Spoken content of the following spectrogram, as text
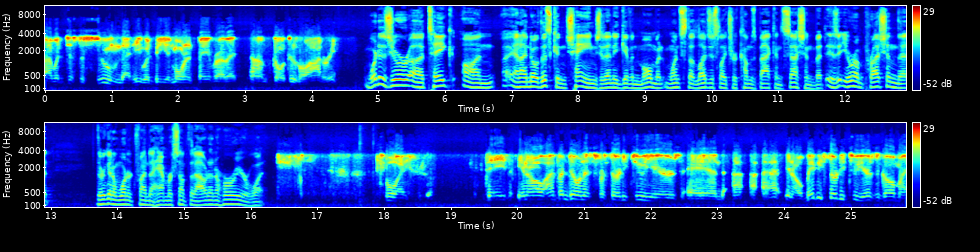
I, would just assume that he would be more in favor of it um, going through the lottery. What is your uh, take on, and I know this can change at any given moment once the legislature comes back in session, but is it your impression that they're going to want to try to hammer something out in a hurry, or what? Boy, Dave, you know I've been doing this for 32 years, and I, I, you know maybe 32 years ago my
